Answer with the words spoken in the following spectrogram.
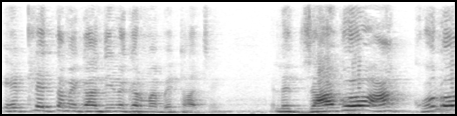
એટલે જ તમે ગાંધીનગરમાં બેઠા છે. એટલે જાગો, આંખ ખોલો,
